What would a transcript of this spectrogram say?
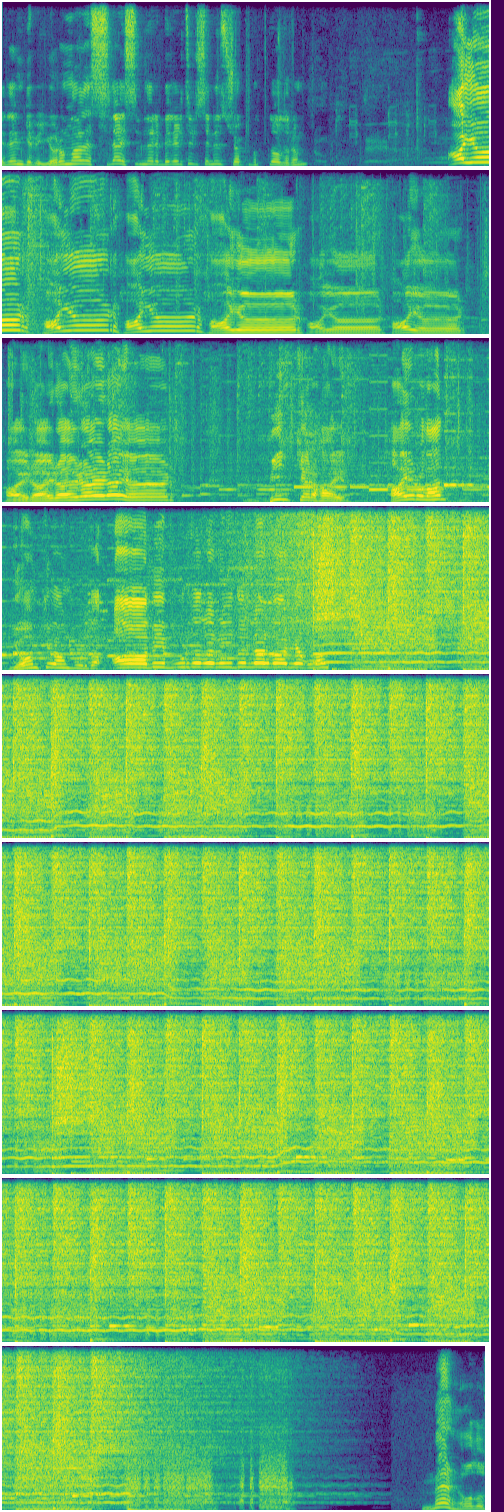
Dediğim gibi yorumlarda silah isimleri belirtirseniz çok mutlu olurum. Hayır, hayır, hayır, hayır, hayır, hayır. Hayır, hayır, hayır, hayır, hayır. Bin kere hayır. Hayır ulan. Yoğum ki ben burada. Abi burada da Raider'lar var ya ulan.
